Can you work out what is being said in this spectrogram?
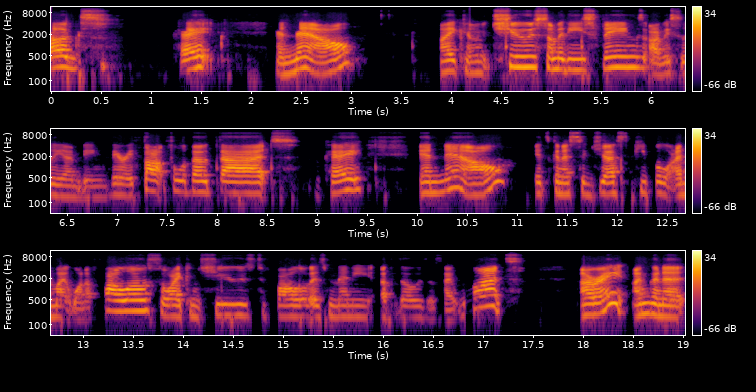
Hugs. Okay. And now I can choose some of these things. Obviously, I'm being very thoughtful about that. Okay. And now it's going to suggest people I might want to follow. So I can choose to follow as many of those as I want. All right. I'm going to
